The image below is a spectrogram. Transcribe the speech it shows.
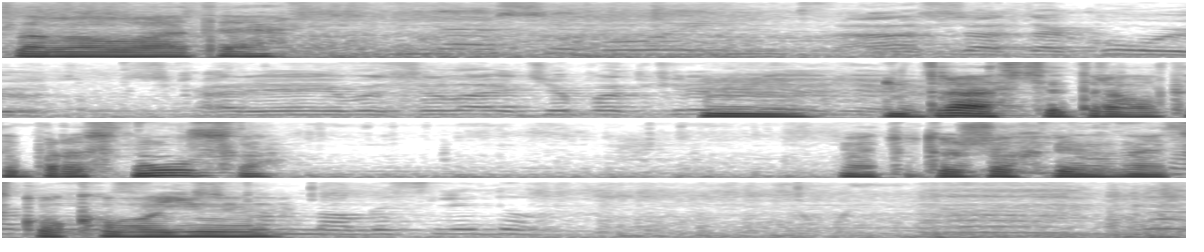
слабоватые. Здрасте, Трал, ты проснулся? Я тут уже хрен знает сколько воюю. много следов. Как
